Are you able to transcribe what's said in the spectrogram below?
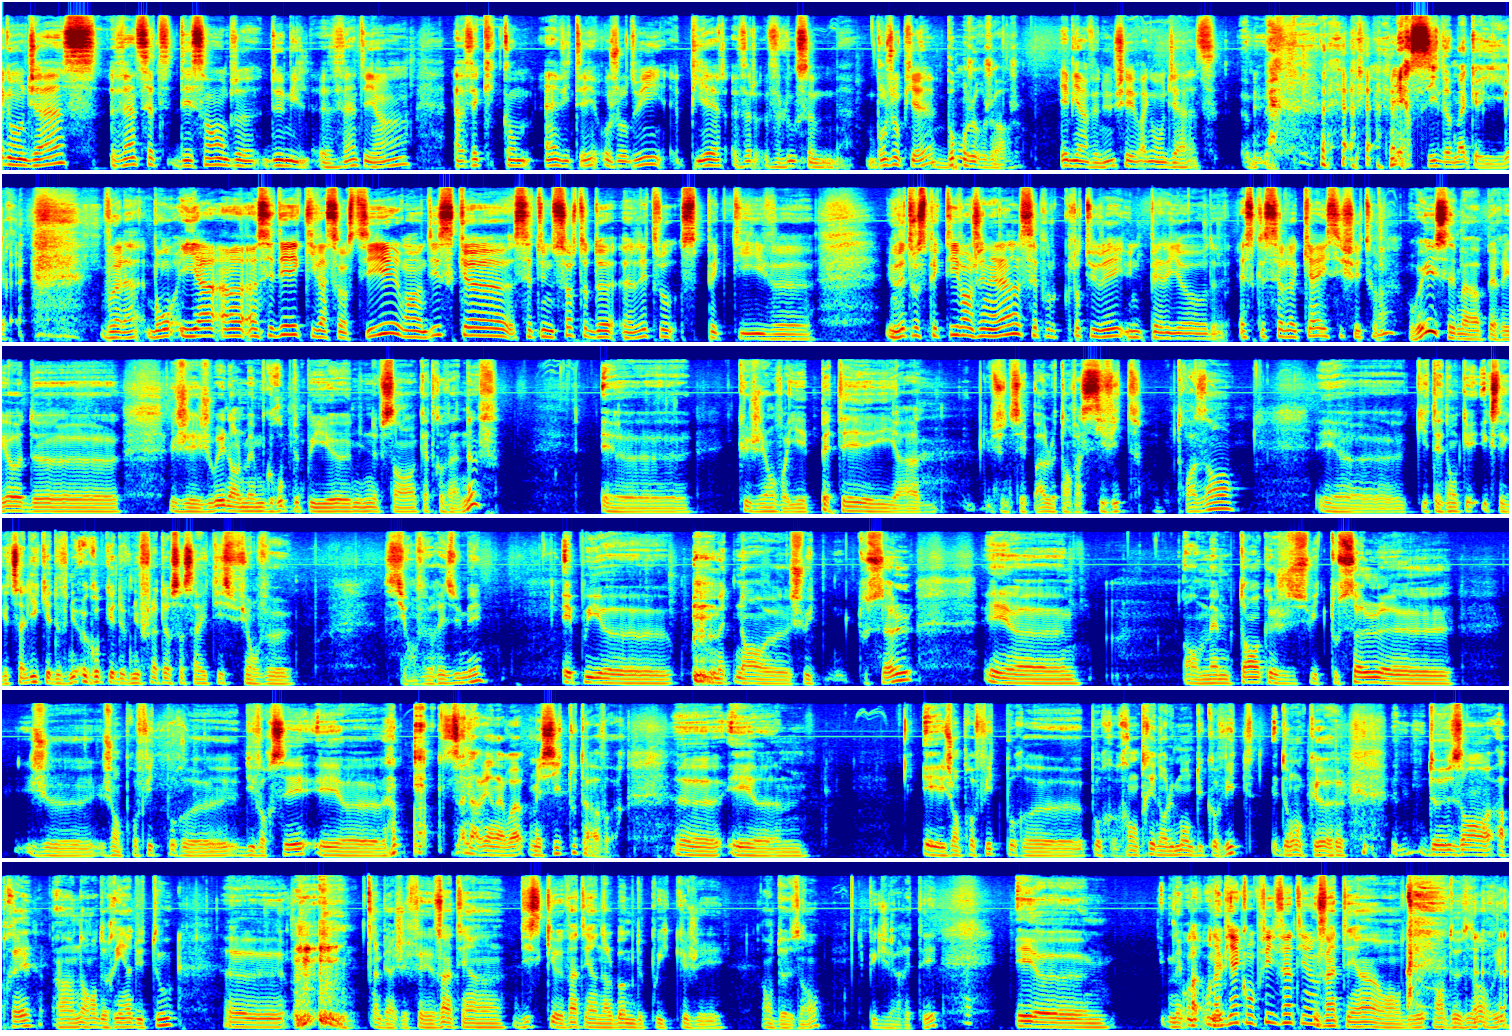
Wagon Jazz, 27 décembre 2021, avec comme invité aujourd'hui Pierre Vervloesem. Bonjour Pierre. Bonjour Georges. Et bienvenue chez Wagon Jazz. Merci de m'accueillir. Voilà. Bon, il y a un, un, CD qui va sortir, ou un disque, c'est une sorte de rétrospective. Une rétrospective en général, c'est pour clôturer une période. Est-ce que c'est le cas ici chez toi? Oui, c'est ma période. Euh, j'ai joué dans le même groupe depuis euh, 1989, et, euh, que j'ai envoyé péter il y a, je ne sais pas, le temps va si vite, trois ans, et euh, qui était donc X Sally, qui est devenu un groupe qui est devenu Flatter Society, si on veut, si on veut résumer. Et puis euh, maintenant, euh, je suis tout seul. Et euh, en même temps que je suis tout seul, euh, j'en profite pour euh, divorcer. Et ça n'a rien à voir, mais si, tout à voir. Et et j'en profite pour, pour rentrer dans le monde du Covid. Donc, deux ans après, un an de rien du tout, eh bien, j'ai fait 21 disques, 21 albums depuis que j'ai en deux ans, depuis que j'ai arrêté. Et euh, mais on, pas, on mais, a bien compris 21. 21 en deux, en deux ans, oui.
